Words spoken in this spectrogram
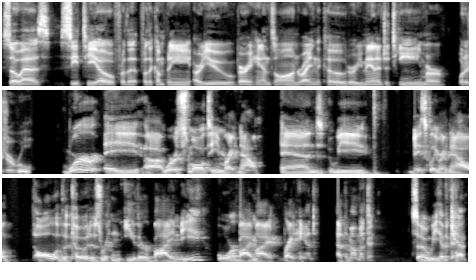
So, as CTO for the for the company, are you very hands on writing the code, or you manage a team, or what is your role? we're a uh, we're a small team right now, and we basically right now all of the code is written either by me or by my right hand at the moment. Okay. So we have Okay. kept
